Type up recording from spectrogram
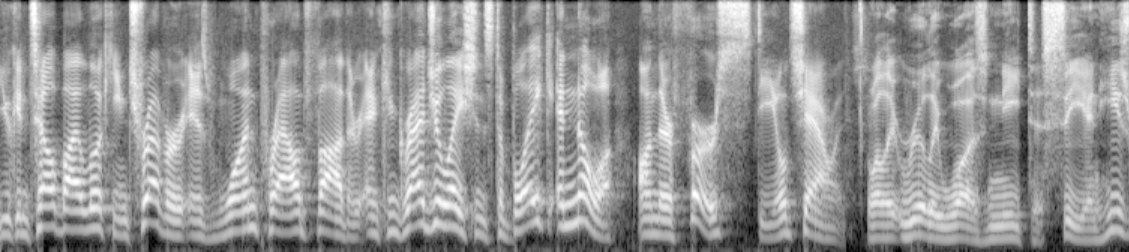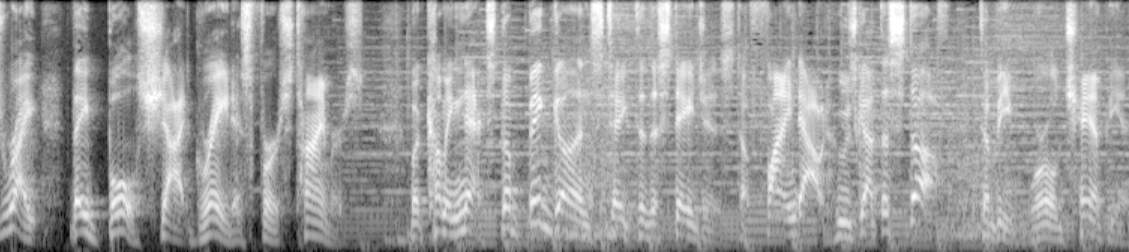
You can tell by looking, Trevor is one proud father, and congratulations to Blake and Noah on their first Steel Challenge. Well, it really was neat to see, and he's right. They both shot great as first timers. But coming next, the big guns take to the stages to find out who's got the stuff to be world champion.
